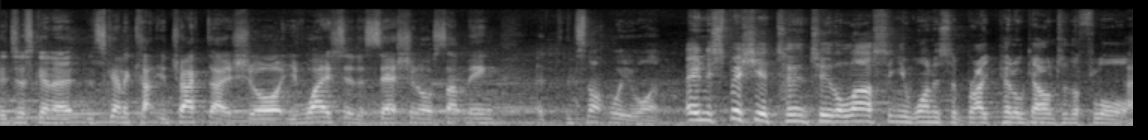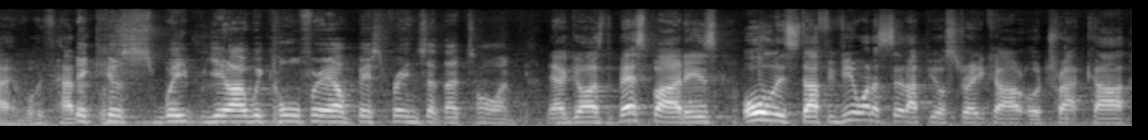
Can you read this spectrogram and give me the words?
It's just gonna it's gonna cut your track day short. You've wasted a session or something. It's not what you want. And especially at turn two, the last thing you want is the brake pedal going to the floor. Hey, we've had it. because we, you know, we call for our best friends at that time. Now, guys, the best part is all this stuff. If you want to set up your street car or track car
